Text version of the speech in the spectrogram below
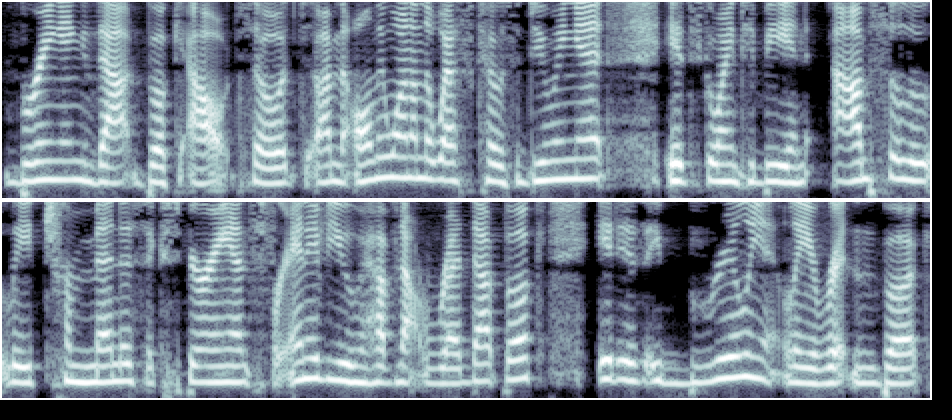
bringing that book out. So I'm the only one on the West Coast doing it. It's going to be an absolutely tremendous experience for any of you who have not read that book. It is a brilliantly written book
